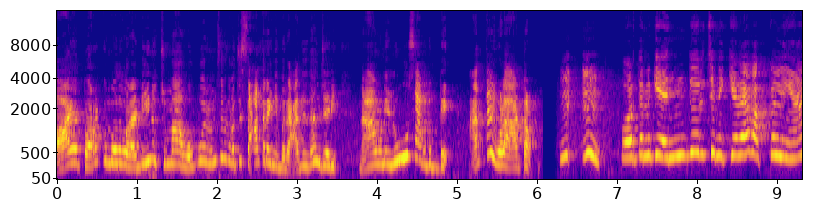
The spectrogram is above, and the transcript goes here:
வாயை திறக்கும் போது ஒரு அடின்னு சும்மா ஒவ்வொரு நிமிஷத்துக்கு வச்சு சாத்துறீங்க பாரு. அதுதான் சரி. நான் உன்னை லூஸா விட்டுவிட்டேன் அதான் இவ்வளவு ஆட்டம். ம் ஒருத்தனுக்கு எந்திரிச்சு நிக்கவே வக்கலையா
